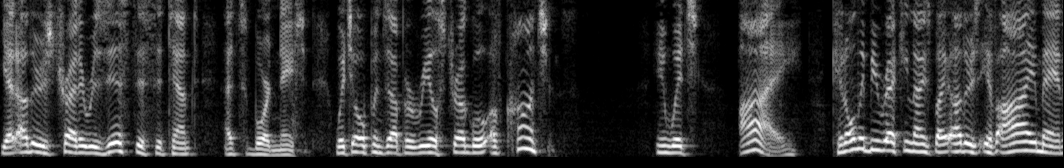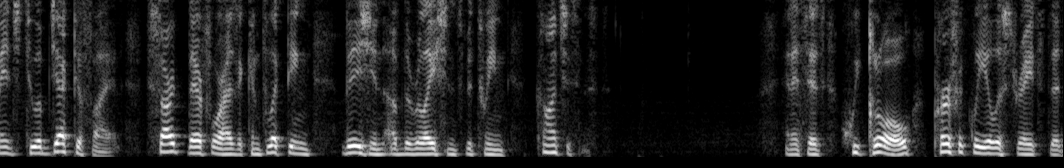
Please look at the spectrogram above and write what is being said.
Yet others try to resist this attempt at subordination, which opens up a real struggle of conscience, in which I can only be recognized by others if I manage to objectify it. Sartre, therefore, has a conflicting vision of the relations between consciousnesses. And it says, Huis clos perfectly illustrates the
